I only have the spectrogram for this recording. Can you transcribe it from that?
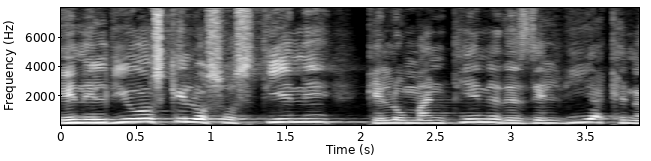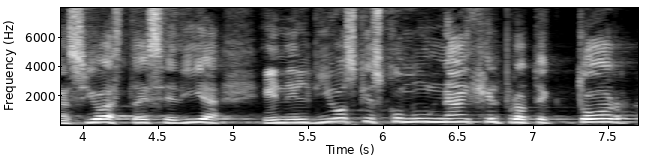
en el Dios que lo sostiene, que lo mantiene desde el día que nació hasta ese día, en el Dios que es como un ángel protector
